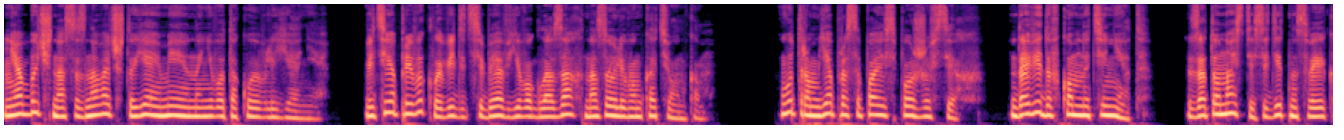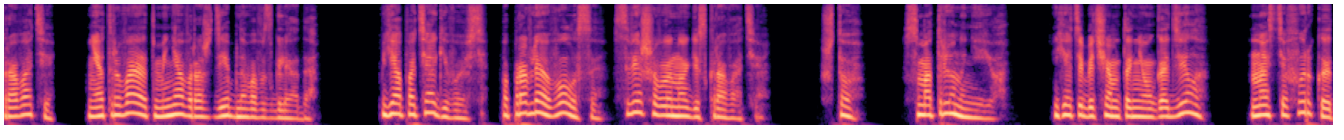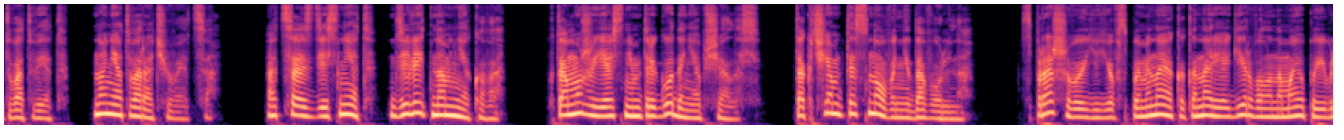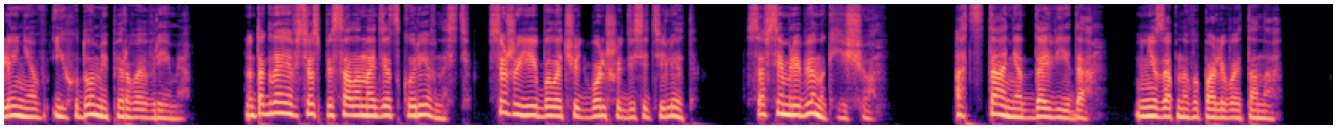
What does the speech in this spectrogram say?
Необычно осознавать, что я имею на него такое влияние. Ведь я привыкла видеть себя в его глазах назойливым котенком. Утром я просыпаюсь позже всех. Давида в комнате нет. Зато Настя сидит на своей кровати, не отрывая от меня враждебного взгляда. Я потягиваюсь, поправляю волосы, свешиваю ноги с кровати. Что? Смотрю на нее. «Я тебе чем-то не угодила?» Настя фыркает в ответ, но не отворачивается. «Отца здесь нет, делить нам некого. К тому же я с ним три года не общалась. Так чем ты снова недовольна?» Спрашиваю ее, вспоминая, как она реагировала на мое появление в их доме первое время. Но тогда я все списала на детскую ревность. Все же ей было чуть больше десяти лет. Совсем ребенок еще. «Отстань от Давида», — внезапно выпаливает она.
